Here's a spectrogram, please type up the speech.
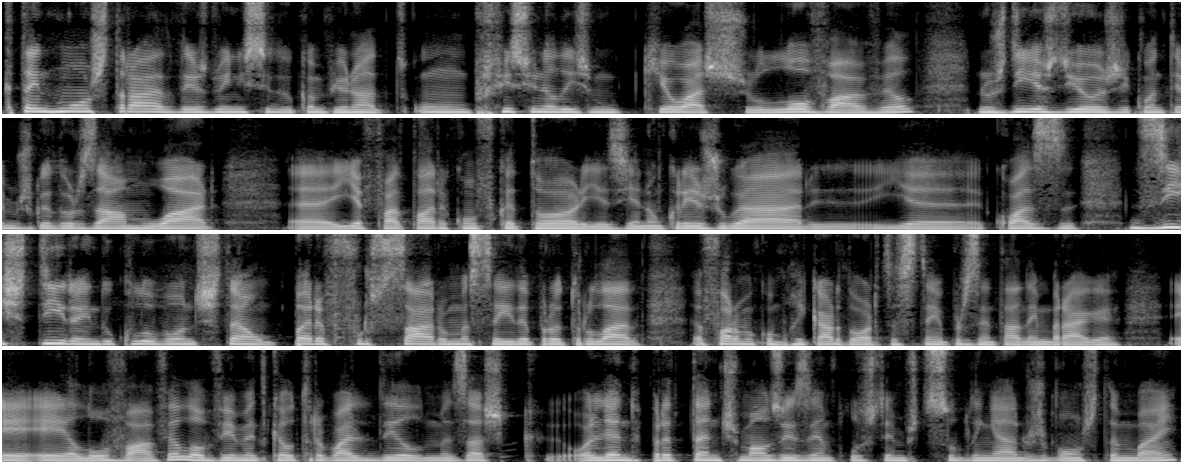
que tem demonstrado desde o início do campeonato um profissionalismo que eu acho louvável. Nos dias de hoje, quando temos jogadores a amoar uh, e a faltar a convocatórias e a não querer jogar e a quase desistirem do clube onde estão para forçar uma saída para outro lado, a forma como Ricardo Horta se tem apresentado em Braga é, é louvável, obviamente que é o trabalho dele, mas acho que olhando para tantos maus exemplos temos de sublinhar os bons também.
